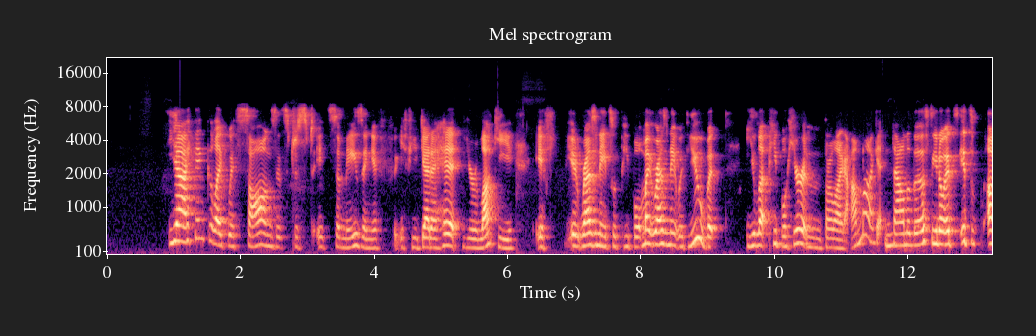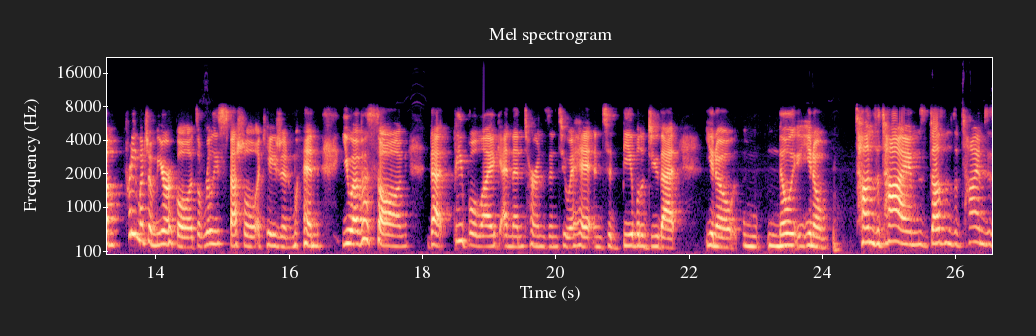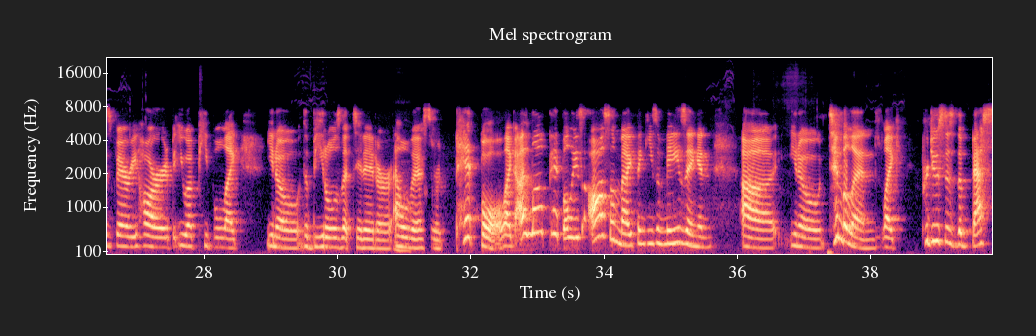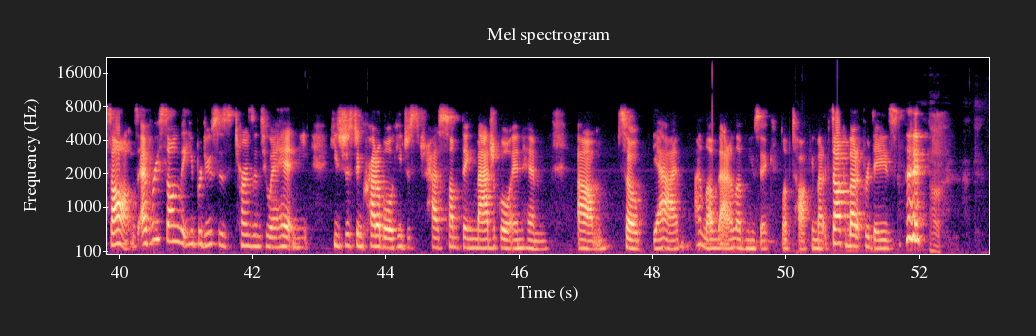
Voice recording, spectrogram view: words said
Yeah, I think like with songs, it's just it's amazing. If if you get a hit, you're lucky. If it resonates with people, it might resonate with you, but you let people hear it and they're like, I'm not getting down to this. You know, it's it's um pretty much a miracle. It's a really special occasion when you have a song that people like and then turns into a hit and to be able to do that, you know, no, you know, tons of times, dozens of times is very hard, but you have people like you know, the Beatles that did it, or Elvis, or Pitbull. Like, I love Pitbull. He's awesome. I think he's amazing. And, uh, you know, Timbaland, like, produces the best songs. Every song that he produces turns into a hit, and he, he's just incredible. He just has something magical in him. Um, so, yeah, I, I love that. I love music. Love talking about it. Talk about it for days. Uh,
